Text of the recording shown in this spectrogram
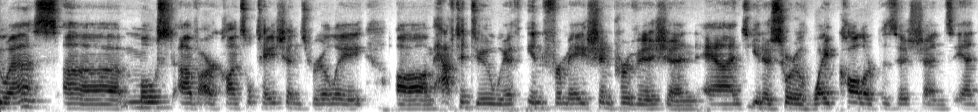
US, uh, most of our consultations really um, have to do with information provision and, you know, sort of white collar positions and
